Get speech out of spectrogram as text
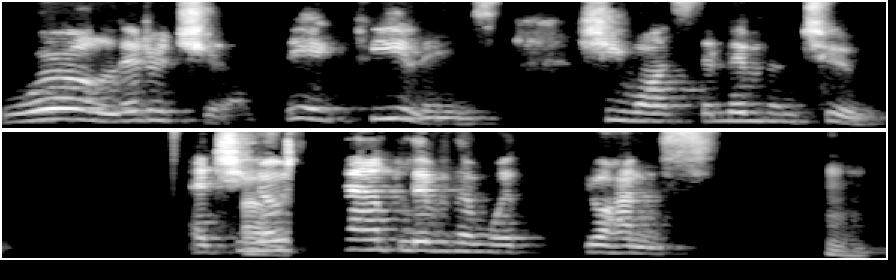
world literature, big feelings, she wants to live them too. And she knows oh. she can't live them with Johannes. Mm-hmm.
